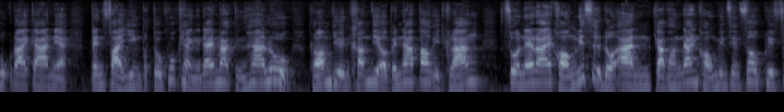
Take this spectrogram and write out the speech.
ทุกรายการเนี่ยเป็นฝ่ายยิงประตูคู่แข่งได้มากถึง 5 ลูก พร้อมยืนค้ำเดี่ยวเป็นหน้าเป้าอีกครั้งส่วนในรายของลิสึโดอันกับทางด้านของวินเซนโซกริฟโฟ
